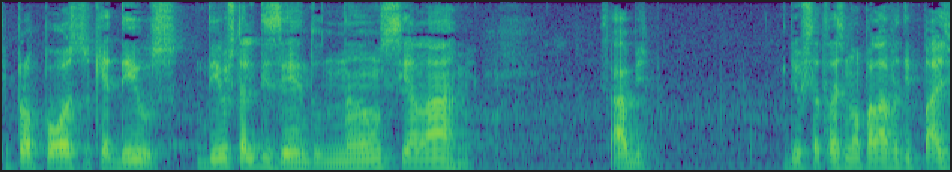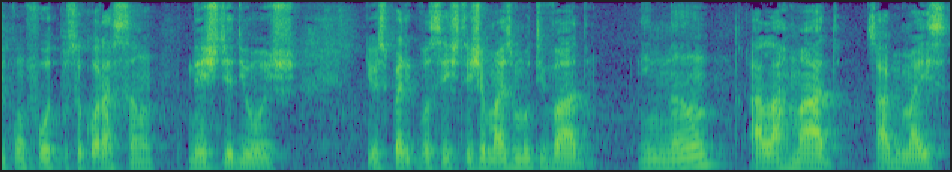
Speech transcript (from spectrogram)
de propósito, que é Deus. Deus está lhe dizendo: não se alarme. Sabe? Deus está trazendo uma palavra de paz e conforto para o seu coração neste dia de hoje. Eu espero que você esteja mais motivado e não alarmado, sabe? Mas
